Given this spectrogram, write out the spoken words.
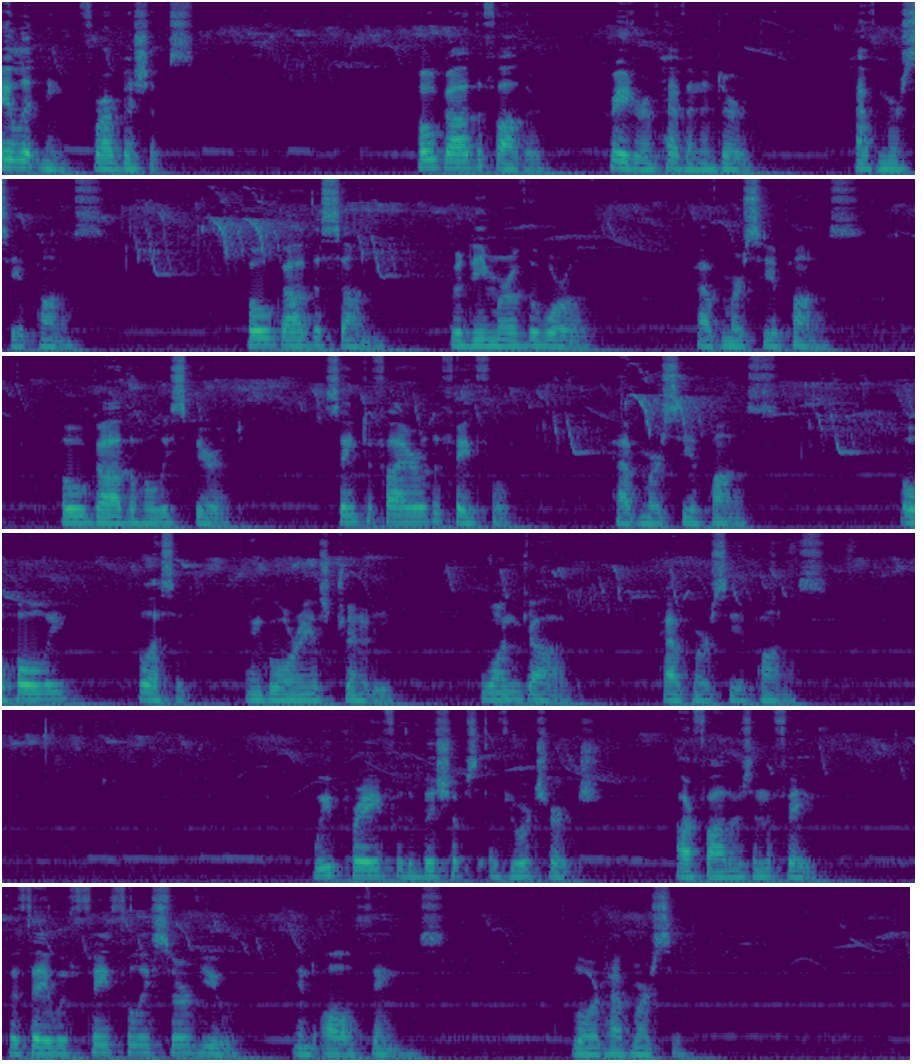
A litany for our bishops. O God the Father, creator of heaven and earth, have mercy upon us. O God the Son, redeemer of the world, have mercy upon us. O God the Holy Spirit, sanctifier of the faithful, have mercy upon us. O holy, blessed, and glorious Trinity, one God, have mercy upon us. We pray for the bishops of your church, our fathers in the faith, that they would faithfully serve you in all things. Lord, have mercy.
